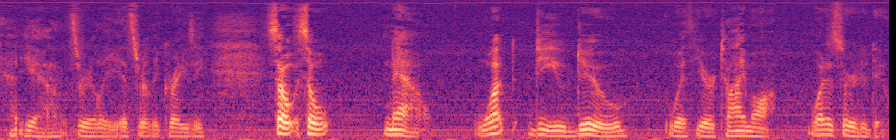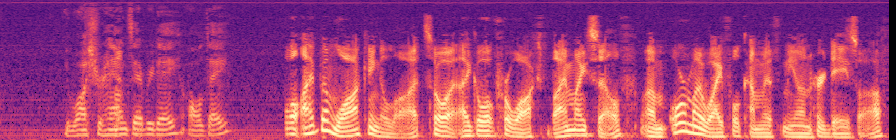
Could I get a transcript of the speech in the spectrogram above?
yeah, it's really it's really crazy. So so now, what do you do with your time off? What is there to do? You wash your hands every day, all day. Well, I've been walking a lot, so I I go out for walks by myself, um, or my wife will come with me on her days off.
